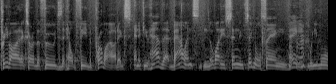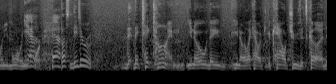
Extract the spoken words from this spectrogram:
Prebiotics are the foods that help feed the probiotics, and if you have that balance, nobody's sending signals saying, "Hey, we need more, we need more, we need Yeah, more." yeah. Plus, these are they, they take time. You know, they you know like how a, cow chews its cud,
